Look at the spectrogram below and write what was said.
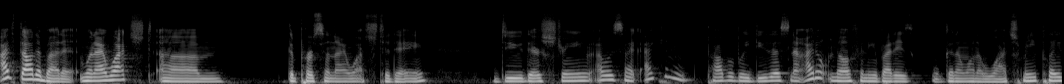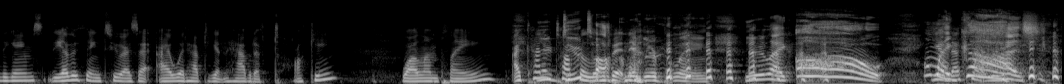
I've thought about it. When I watched um, the person I watched today do their stream, I was like, I can probably do this. Now, I don't know if anybody's going to want to watch me play the games. The other thing, too, is that I would have to get in the habit of talking while I'm playing. I kind of talk do a little talk bit when now. you're playing. You're like, oh, oh Yeah, my that's not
